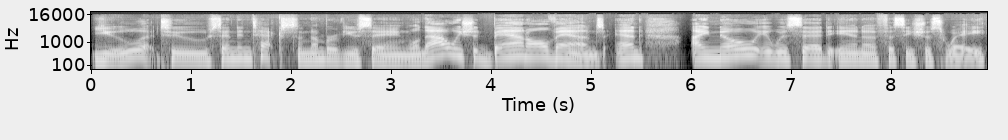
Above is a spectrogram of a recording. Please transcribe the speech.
you to send in texts, a number of you saying, well, now we should ban all vans. And I know it was said in a facetious way,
